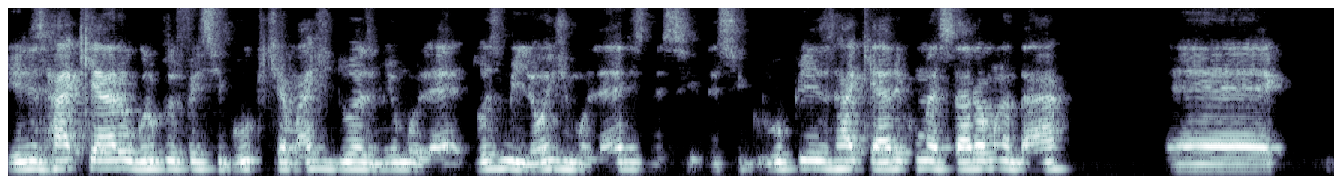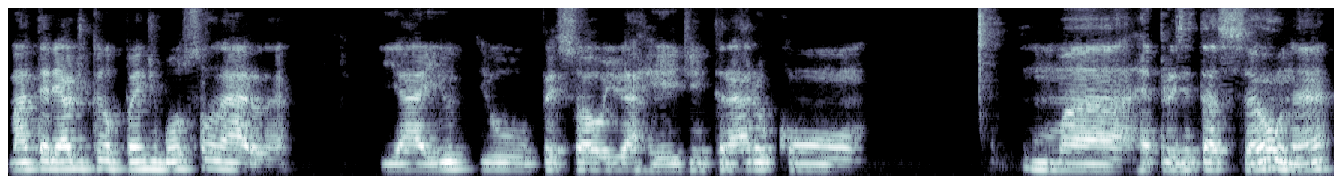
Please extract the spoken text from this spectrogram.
Eles hackearam o grupo do Facebook, tinha mais de 2 mil mulheres, 2 milhões de mulheres nesse, nesse grupo, e eles hackearam e começaram a mandar é, material de campanha de Bolsonaro, né? E aí o, o pessoal e a rede entraram com uma representação, né?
